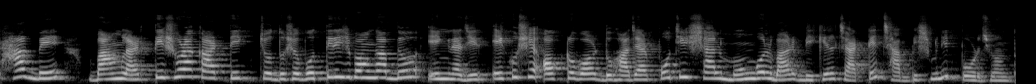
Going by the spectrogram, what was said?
থাকবে বাংলার তেসরা কার্তিক চোদ্দোশো বত্রিশ বঙ্গাব্দ, ইংরাজির একুশে অক্টোবর দু হাজার পঁচিশ সাল মঙ্গলবার বিকেল চারটে ছাব্বিশ মিনিট পর্যন্ত।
